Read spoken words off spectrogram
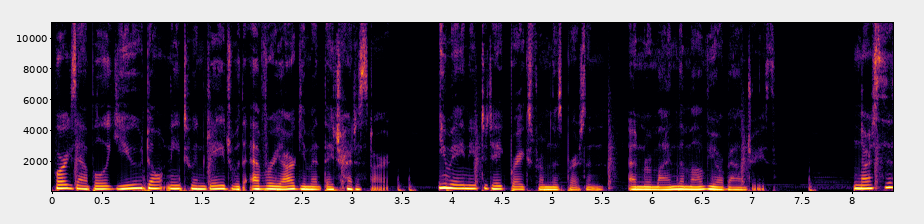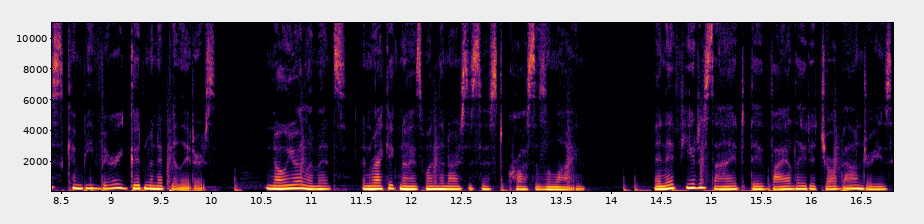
For example, you don't need to engage with every argument they try to start. You may need to take breaks from this person and remind them of your boundaries. Narcissists can be very good manipulators. Know your limits and recognize when the narcissist crosses a line. And if you decide they've violated your boundaries,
